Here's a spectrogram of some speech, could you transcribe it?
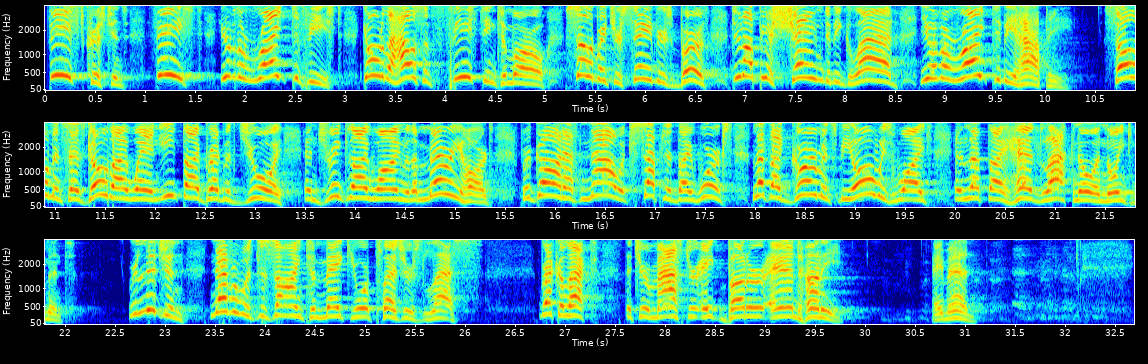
Feast, Christians, feast. You have the right to feast. Go to the house of feasting tomorrow. Celebrate your Savior's birth. Do not be ashamed to be glad. You have a right to be happy. Solomon says, Go thy way and eat thy bread with joy, and drink thy wine with a merry heart. For God hath now accepted thy works. Let thy garments be always white, and let thy head lack no anointment. Religion never was designed to make your pleasures less. Recollect that your master ate butter and honey. Amen.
